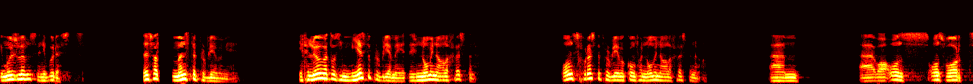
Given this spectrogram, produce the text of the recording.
die Moslems en die Boeddhists. Dis wat minste probleme mee het. Die geloof wat ons die meeste probleme het, is die nominale Christene. Ons grootste probleme kom van nominale Christene af. Ehm um, uh waar ons ons word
